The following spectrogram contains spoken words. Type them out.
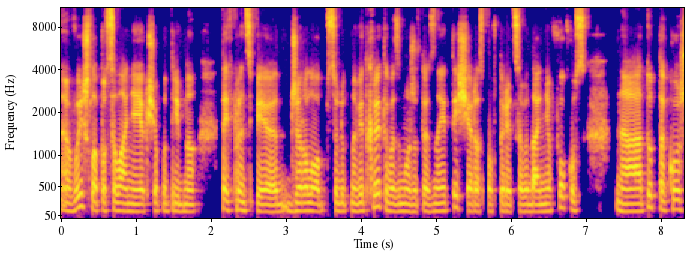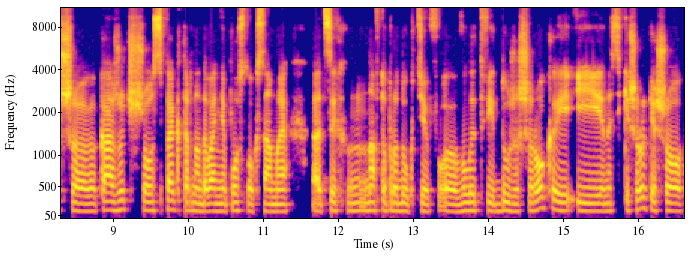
вийшла. Посилання, якщо потрібно, та й в принципі джерело абсолютно відкрите. Ви зможете знайти ще раз повторю, це видання Фокус. Тут також е, кажуть, що спектр надавання послуг саме е, цих нафтопродуктів е, в Литві дуже широкий і настільки широкий, що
